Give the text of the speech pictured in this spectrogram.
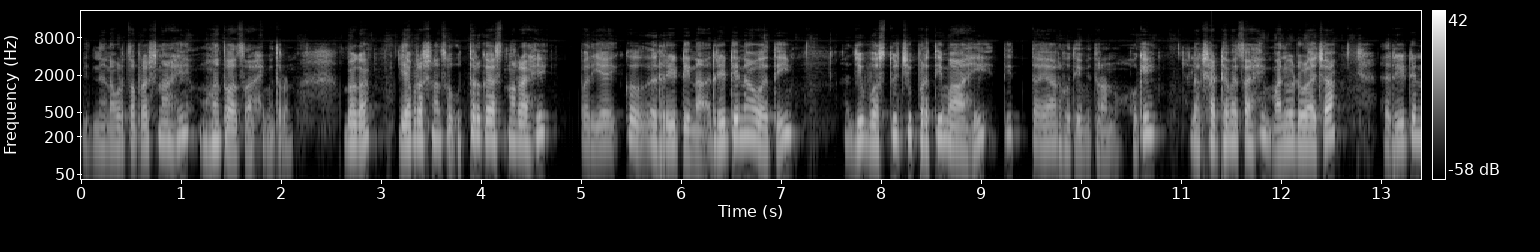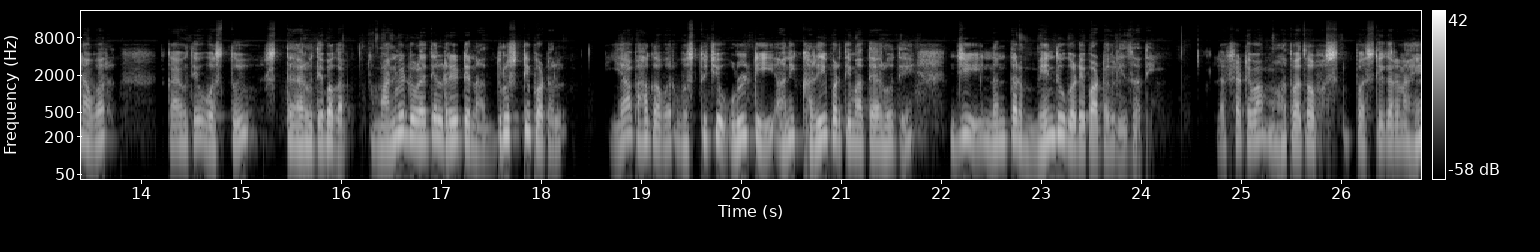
विज्ञानावरचा प्रश्न आहे महत्त्वाचा आहे मित्रांनो. बघा या प्रश्नाचं उत्तर काय असणार आहे? पर्याय क रेटिना. रेटिनावरती जी वस्तूची प्रतिमा आहे ती तयार होते मित्रांनो. ओके लक्षात ठेवायचं आहे मानवी डोळ्याच्या रेटिनावर काय होते? वस्तू तयार होते. बघा मानवी डोळ्यातील रेटिना दृष्टीपटल. या भागावर वस्तूची उलटी आणि खरी प्रतिमा तयार होते जी नंतर मेंदूकडे पाठवली जाते. लक्षात ठेवा महत्त्वाचं स्पष्टीकरण आहे.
